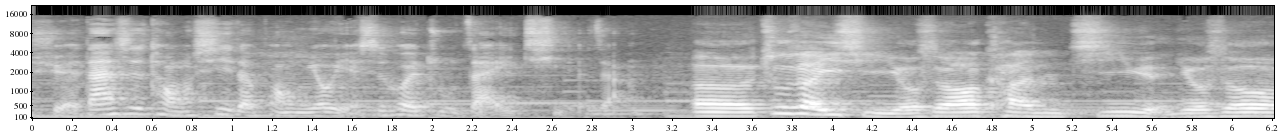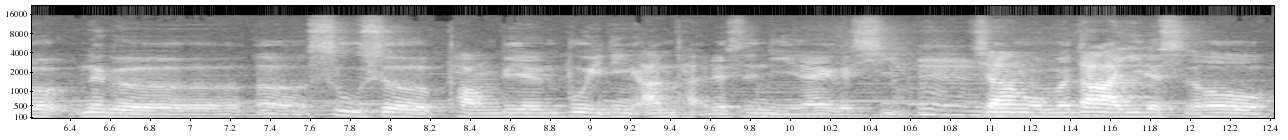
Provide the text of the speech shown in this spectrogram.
学，但是同系的朋友也是会住在一起的这样。呃，住在一起有时候要看机缘，有时候那个呃宿舍旁边不一定安排的是你那个系。嗯。像我们大一的时候，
